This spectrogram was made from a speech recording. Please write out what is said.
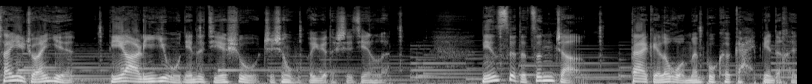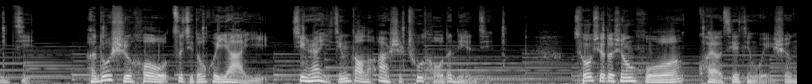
才一转眼，离二零一五年的结束只剩五个月的时间了。年岁的增长，带给了我们不可改变的痕迹。很多时候，自己都会讶异，竟然已经到了二十出头的年纪。求学的生活快要接近尾声，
